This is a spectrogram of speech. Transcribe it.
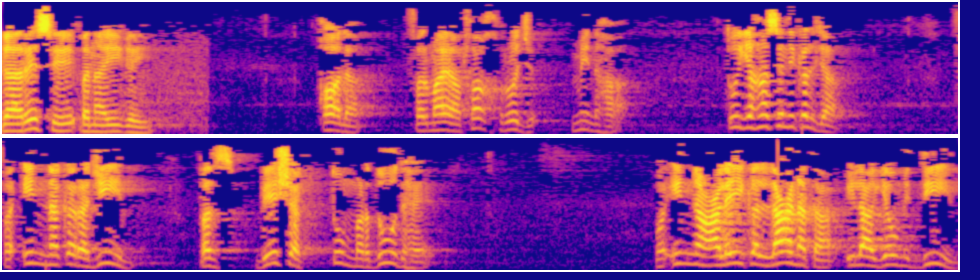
گارے سے بنائی گئی۔ قالا فرمایا فخ رج منہا، تو یہاں سے نکل جا ان نقر عجیب بس بے شک تو مردود ہے۔ وہ ان علیہ کا لانتا الا یوم الدین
